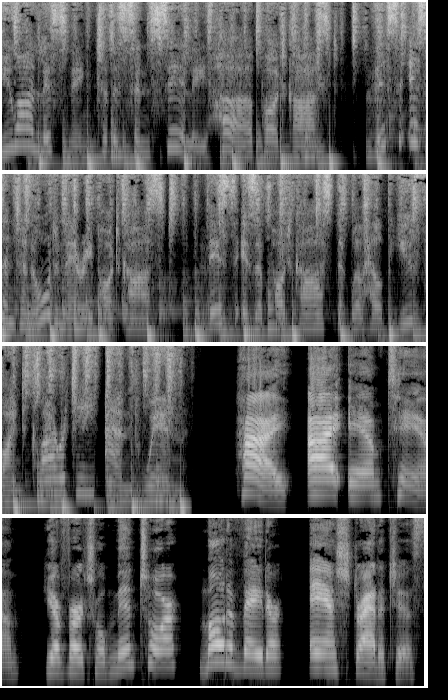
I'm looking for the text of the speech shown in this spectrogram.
You are listening to the Sincerely Her podcast. This isn't an ordinary podcast. This is a podcast that will help you find clarity and win. Hi, I am Tam, your virtual mentor, motivator, and strategist.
